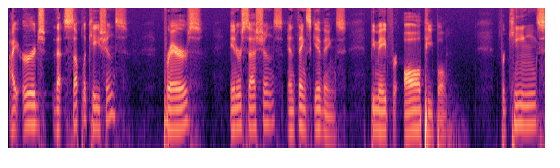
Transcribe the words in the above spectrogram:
I urge that supplications, prayers, intercessions, and thanksgivings be made for all people, for kings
